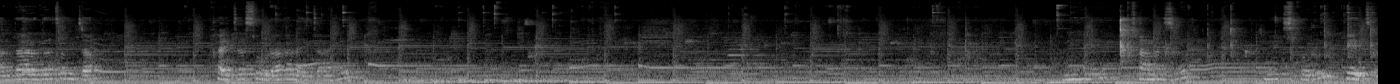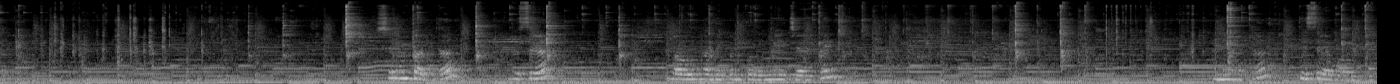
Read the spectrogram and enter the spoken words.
अर्धा अर्धा चमचा खायचा सोडा घालायचा आहे. आणि हे छान असं मिक्स करून घ्यायचं. सेम पद्धत दुसऱ्या बाउलमध्ये पण करून घ्यायचे आहे. आणि आता तिसऱ्या बाउलमध्ये.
